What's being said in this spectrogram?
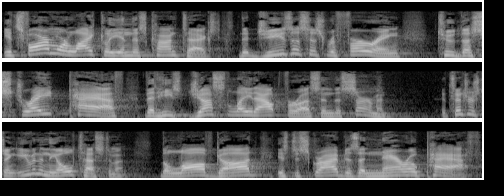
It's far more likely in this context that Jesus is referring to the straight path that he's just laid out for us in this sermon. It's interesting, even in the Old Testament, the law of God is described as a narrow path.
